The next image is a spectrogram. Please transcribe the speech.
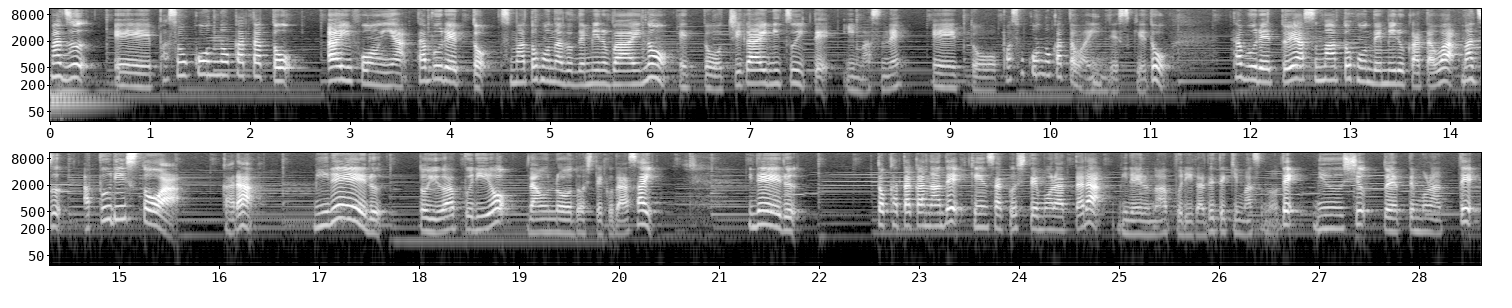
まず、えー、パソコンの方と iPhone やタブレットスマートフォンなどで見る場合の、えっと、違いについて言いますね。えっと、パソコンの方はいいんですけどタブレットやスマートフォンで見る方はまずアプリストアからミレールというアプリをダウンロードしてください。ミレールとカタカナで検索してもらったらミレールのアプリが出てきますので入手とやってもらって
